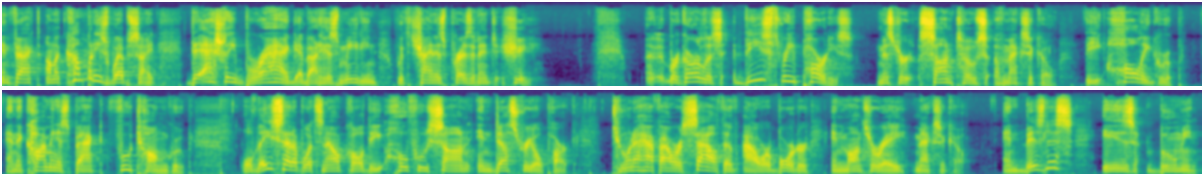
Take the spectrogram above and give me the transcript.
In fact, on the company's website, they actually brag about his meeting with China's President Xi. Regardless, these three parties, Mr. Santos of Mexico, the Holly Group, and the communist backed Futong Group, well, they set up what's now called the Hofusan Industrial Park, two and a half hours south of our border in Monterrey, Mexico. And business is booming.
